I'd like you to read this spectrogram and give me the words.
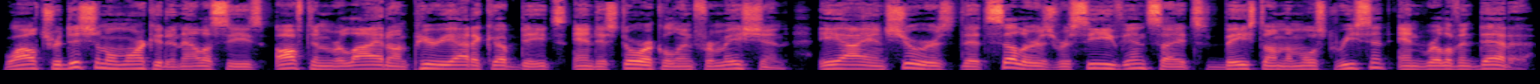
While traditional market analyses often relied on periodic updates and historical information, AI ensures that sellers receive insights based on the most recent and relevant data.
